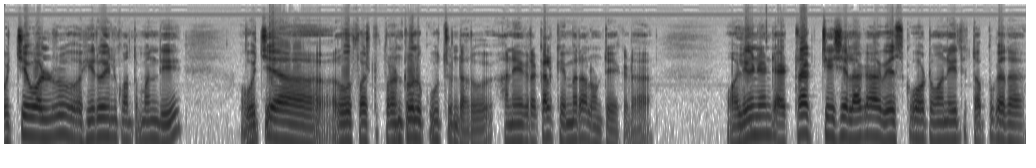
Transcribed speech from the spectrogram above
వచ్చేవాళ్ళు హీరోయిన్ కొంతమంది వచ్చే ఫస్ట్ ఫ్రంట్ రోలో కూర్చుంటారు. అనేక రకాల కెమెరాలు ఉంటాయి ఇక్కడ వాళ్ళు ఏంటంటే అట్రాక్ట్ చేసేలాగా వేసుకోవటం అనేది తప్పు కదా.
